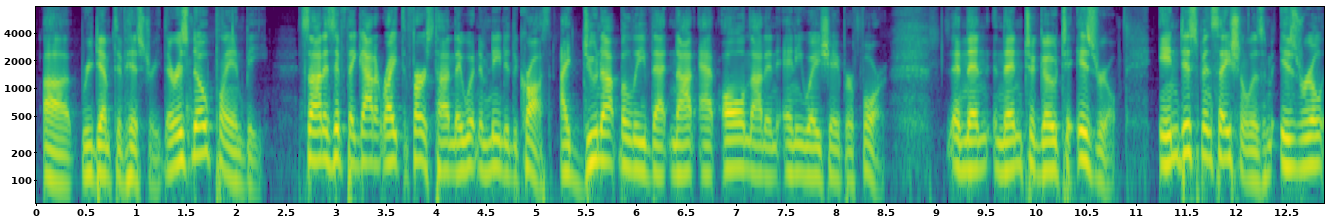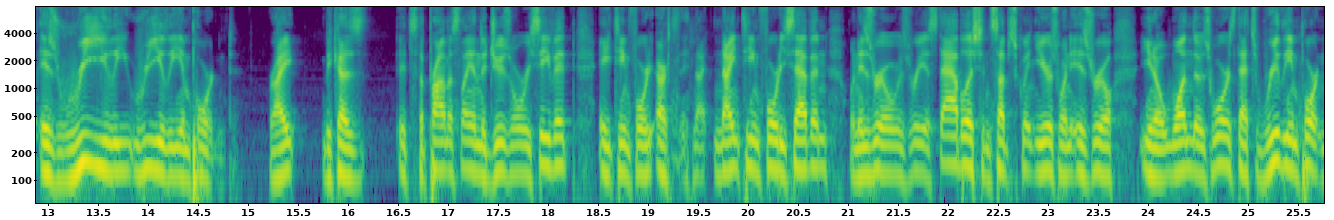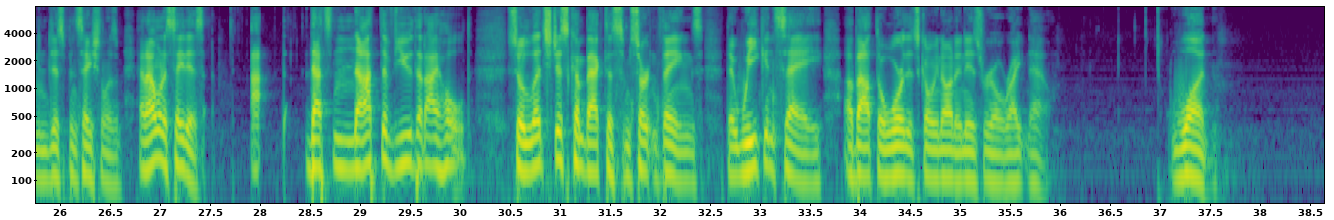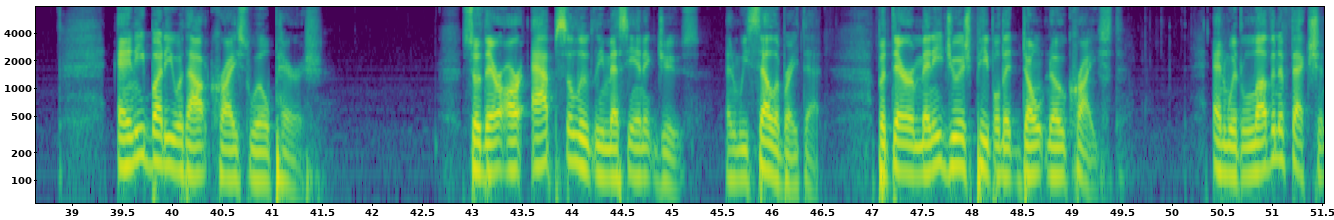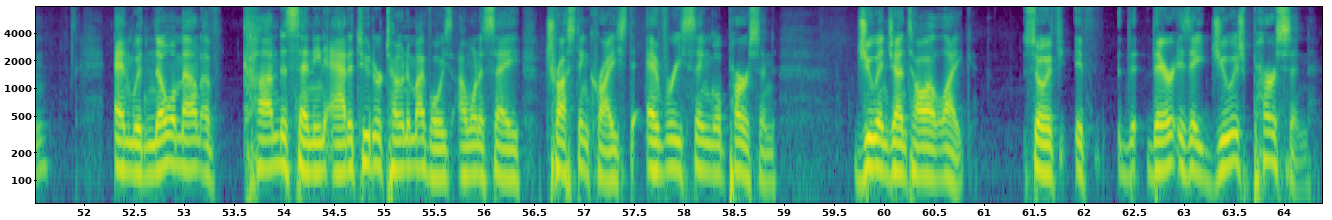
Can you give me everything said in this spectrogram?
uh, redemptive history. There is no Plan B. It's not as if they got it right the first time; they wouldn't have needed the cross. I do not believe that, not at all, not in any way, shape, or form. And then, and then to go to Israel in dispensationalism, Israel is really, really important, right? Because it's the promised land. The Jews will receive it. 1840 or 1947, when Israel was reestablished, and subsequent years when Israel, you know, won those wars. That's really important in dispensationalism. And I want to say this: I, that's not the view that I hold. So let's just come back to some certain things that we can say about the war that's going on in Israel right now. One, anybody without Christ will perish. So there are absolutely messianic Jews, and we celebrate that. But there are many Jewish people that don't know Christ. And with love and affection, and with no amount of condescending attitude or tone in my voice, I want to say trust in Christ to every single person, Jew and Gentile alike. So if if th- there is a Jewish person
